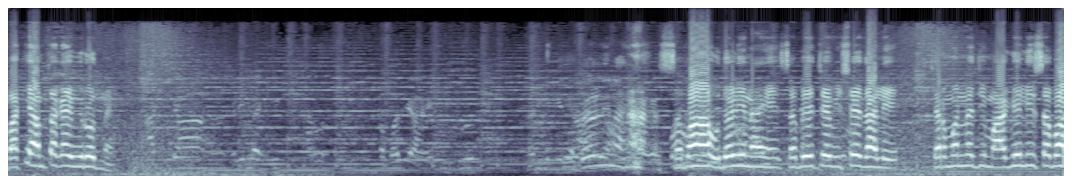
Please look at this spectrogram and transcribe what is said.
बाकी आमचा काही विरोध नाही. सभा उधळली नाही. सभेचे विषय झाले. चेअरमननं जी मागेली सभा.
